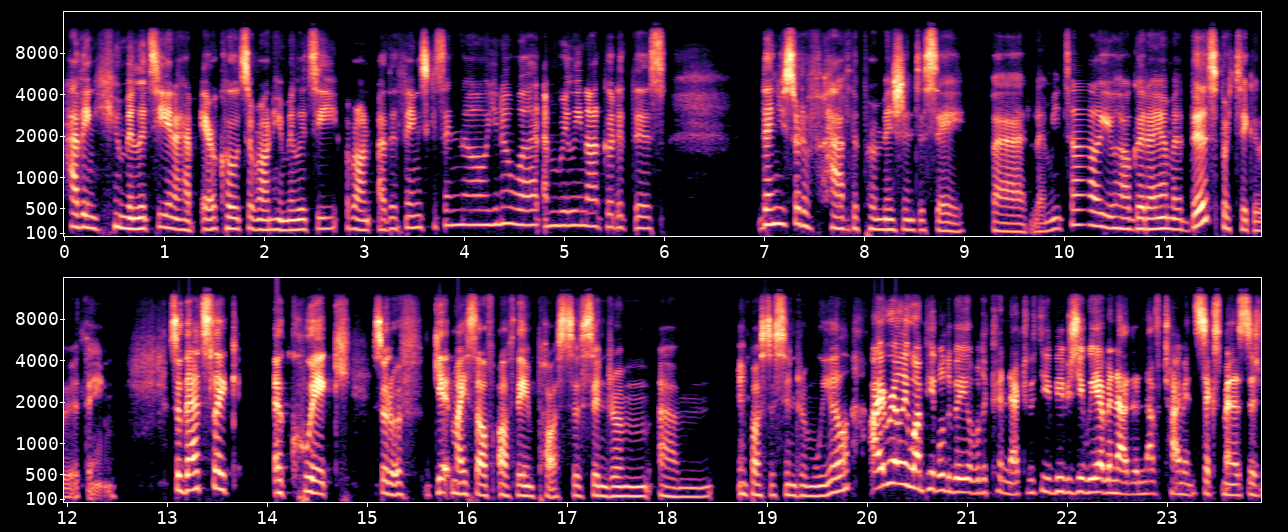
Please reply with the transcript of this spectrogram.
having humility, and I have air quotes around humility around other things. You can say, no, you know what? I'm really not good at this. Then you sort of have the permission to say, but let me tell you how good I am at this particular thing. So that's like a quick sort of get myself off the imposter syndrome um imposter syndrome wheel I really want people to be able to connect with you, Bibigi. We haven't had enough time in six minutes. This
